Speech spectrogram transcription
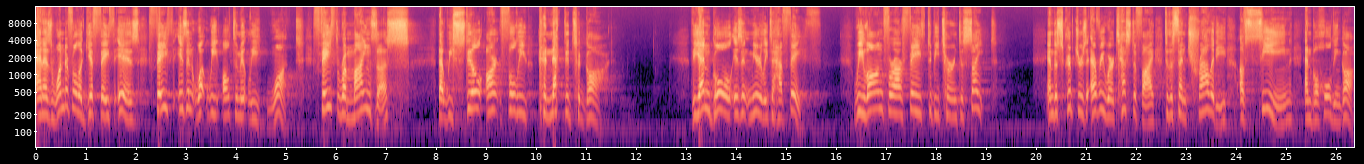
And as wonderful a gift faith is, faith isn't what we ultimately want. Faith reminds us that we still aren't fully connected to God. The end goal isn't merely to have faith. We long for our faith to be turned to sight. And the scriptures everywhere testify to the centrality of seeing and beholding God.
